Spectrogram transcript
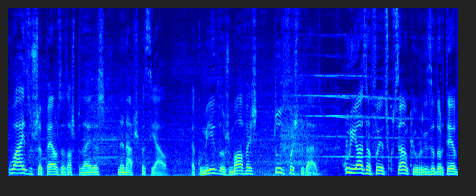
quais os chapéus das hospedeiras na nave espacial. A comida, os móveis, tudo foi estudado. Curiosa foi a discussão que o realizador teve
